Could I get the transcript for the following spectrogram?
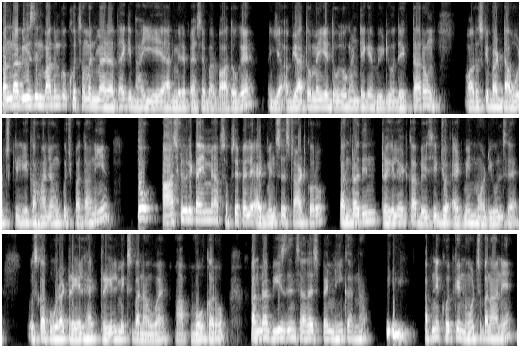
पंद्रह बीस दिन बाद उनको खुद समझ में आ जाता है कि भाई ये यार मेरे पैसे बर्बाद हो गए। या अब या तो मैं ये दो दो घंटे के वीडियो देखता रहूँ और उसके बाद डाउट्स के लिए कहाँ जाऊँ कुछ पता नहीं है। तो आजकल के टाइम में आप सबसे पहले एडमिन से स्टार्ट करो। पंद्रह दिन ट्रेल हेड का बेसिक जो एडमिन मॉड्यूल्स है, उसका पूरा ट्रेल है, ट्रेल मिक्स बना हुआ है, आप वो करो। पंद्रह बीस दिन से ज़्यादा स्पेंड नहीं करना। अपने खुद के नोट्स बनाने हैं।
